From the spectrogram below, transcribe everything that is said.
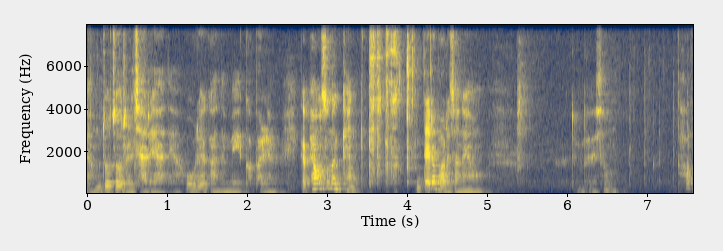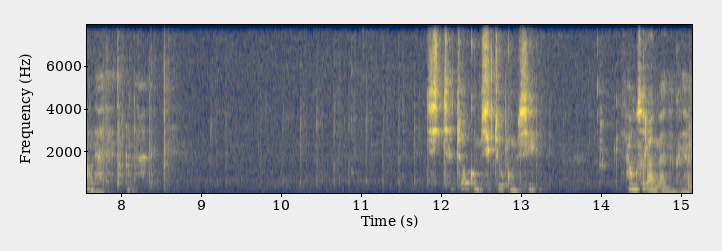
양 조절을 잘해야 돼요. 오래가는 메이크업 하려면. 그러니까 평소는 그냥 때려 바르잖아요. 정도에서 털어내야 돼, 털어내야 돼. 진짜 조금씩 조금씩 평소라면 그냥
